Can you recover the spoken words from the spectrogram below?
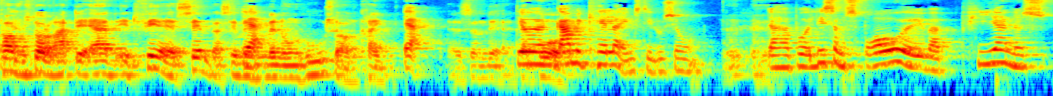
for at forstå det ret, det er et feriecenter simpelthen Ja. med nogle huse omkring. Ja, det sådan der? det er der jo en gammel kælderinstitution. Der har både, ligesom Sprogø var pigernes,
